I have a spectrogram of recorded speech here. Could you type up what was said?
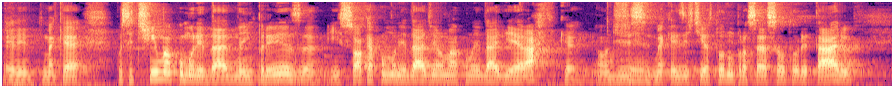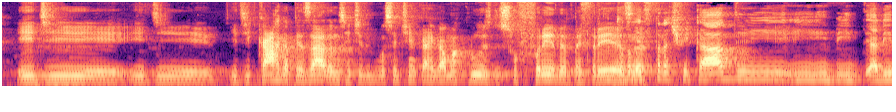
Ele, como é que é? Você tinha uma comunidade na empresa e só que a comunidade era uma comunidade hierárquica, onde como é que existia todo um processo autoritário e de, e, de, e de carga pesada, no sentido que você tinha que carregar uma cruz, de sofrer dentro da empresa. Totalmente estratificado e, e, ali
